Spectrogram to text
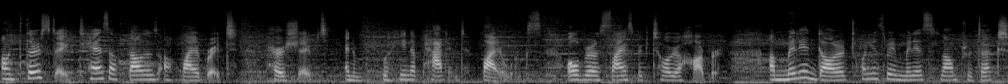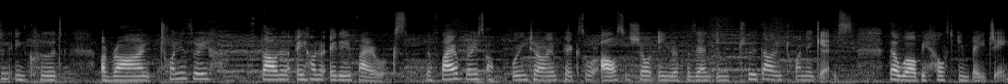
On Thursday, tens of thousands of vibrant, heart-shaped, and Bauhinia patent fireworks over Science Victoria Harbor. A million dollar, 23 minutes long production include around 23,880 fireworks. The five rings of Winter Olympics were also shown in representing 2020 games that will be held in Beijing.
